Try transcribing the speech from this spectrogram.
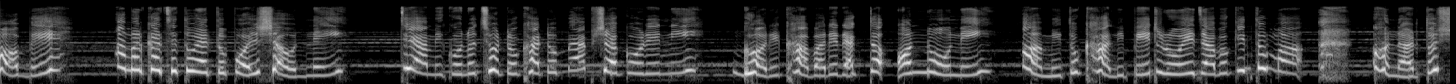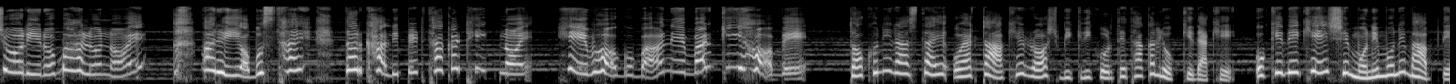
হবে? আমার কাছে তো এত পয়সাও নেই যে আমি কোনো ছোটখাটো ব্যবসা করে নি ঘরে খাবারের একটা অন্নও নেই। আমি তো খালি পেট রয়ে যাব কিন্তু মা ওনার তো শরীরও ভালো নয়। আর এই অবস্থায় তার খালি পেট থাকা ঠিক নয়। হে ভগবান, এবার কি হবে? তখনই রাস্তায় ও একটা আখের রস বিক্রি করতে থাকা লোককে দেখে। ওকে দেখে সে মনে মনে ভাবতে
